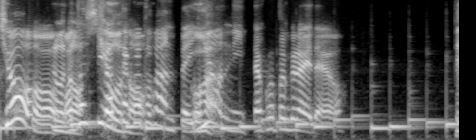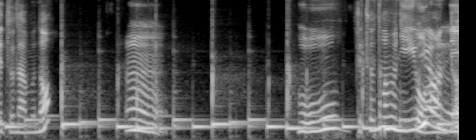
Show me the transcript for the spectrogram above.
今日の私やったことなんてイオンに行ったことぐらいだよ。ベトナムの？うん。おお、ベトナムにイオンあんだ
